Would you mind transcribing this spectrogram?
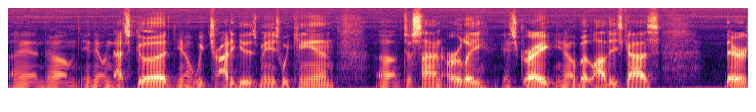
and um, you know, and that's good. You know, we try to get as many as we can uh, to sign early. It's great, you know, but a lot of these guys, they're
